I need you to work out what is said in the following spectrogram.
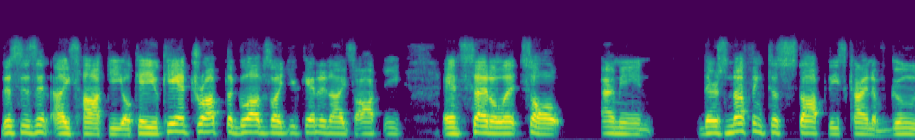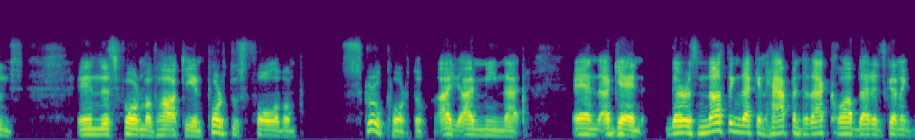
This isn't ice hockey, okay? You can't drop the gloves like you can in ice hockey and settle it. So, I mean, there's nothing to stop these kind of goons in this form of hockey, and Porto's full of them. Screw Porto. I, I mean that. And again, there is nothing that can happen to that club that is going to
